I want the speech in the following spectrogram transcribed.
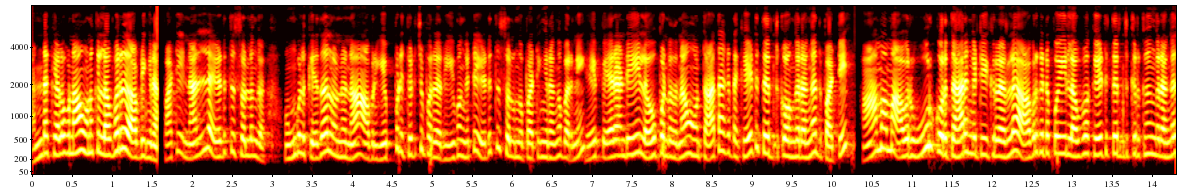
அந்த கிழவுனா உனக்கு லவ்வர் அப்படிங்கிற. பாட்டி நல்லா எடுத்து சொல்லுங்கள் உங்களுக்கு ஏதாவது ஒன்றுனா அவர் எப்படி திருச்சி போகிறாரு இவங்ககிட்ட எடுத்து சொல்லுங்க பாட்டிங்கிறாங்க பரணி. ஏ பேராண்டி லவ் பண்ணுறதுனா உன் தாத்தா கிட்ட கேட்டு தெரிஞ்சுக்கோங்கிறாங்க அது பாட்டி. ஆமாம்மா அவர் ஊருக்கு ஒரு தாரம் கட்டியிருக்கிறாருல கிட்ட போய் லவ்வை கேட்டு தெரிஞ்சுக்கிறக்குங்கிறாங்க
